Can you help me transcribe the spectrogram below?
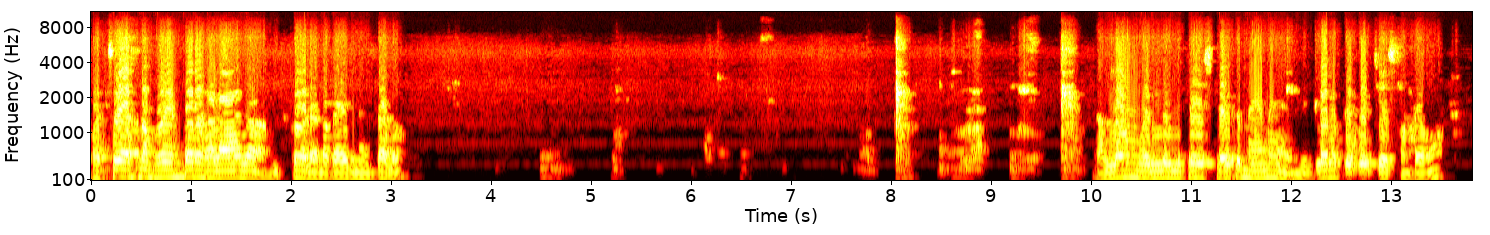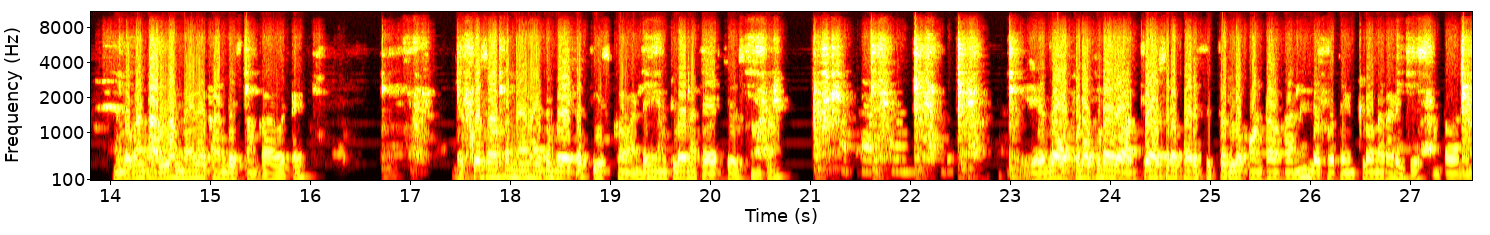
పచ్చి వాసన పోయేంత వరకు అలాగా ఉంచుకోవాలండి ఒక ఐదు నిమిషాలు. అల్లం వెల్లుల్లి పేస్ట్ అయితే మేమే ఇంట్లోనే ప్రిపేర్ చేసుకుంటాము. ఎందుకంటే అల్లం మేమే పండిస్తాం కాబట్టి. ఎక్కువ శాతం మేమైతే బయట తీసుకోమండి ఇంట్లోనే తయారు చేసుకుంటాం. ఏదో అప్పుడప్పుడు అత్యవసర పరిస్థితుల్లో కొంటాం కానీ లేకపోతే ఇంట్లోనే రెడీ చేసుకుంటామని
